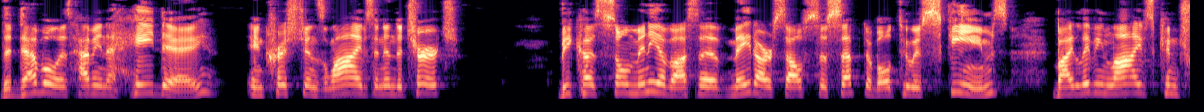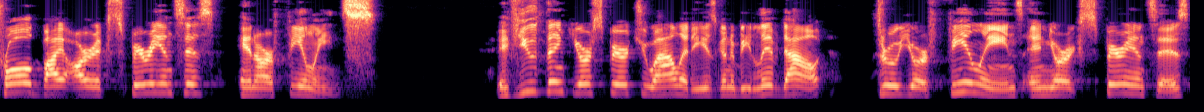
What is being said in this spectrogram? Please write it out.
The devil is having a heyday in Christians' lives and in the church because so many of us have made ourselves susceptible to his schemes by living lives controlled by our experiences and our feelings. If you think your spirituality is going to be lived out through your feelings and your experiences,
